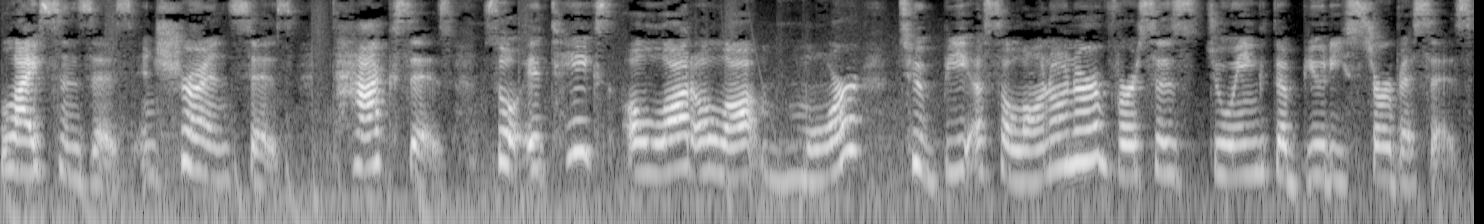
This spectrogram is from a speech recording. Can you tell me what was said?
licenses insurances taxes. So it takes a lot a lot more to be a salon owner versus doing the beauty services.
